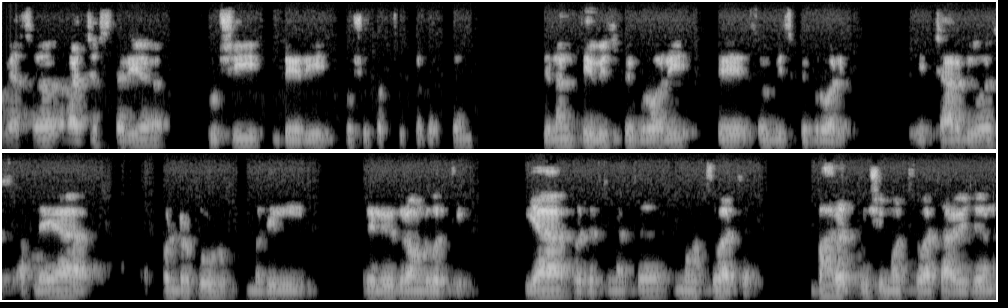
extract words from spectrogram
भव्याचं राज्यस्तरीय कृषी डेअरी पशुपक्षी प्रदर्शन. दिनांक तेवीस फेब्रुवारी ते सव्वीस फेब्रुवारी. हे चार दिवस आपल्या या पंढरपूर मधील रेल्वे ग्राउंडवरती या प्रदर्शनाचं महोत्सवाचं भारत कृषी महोत्सवाचं आयोजन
